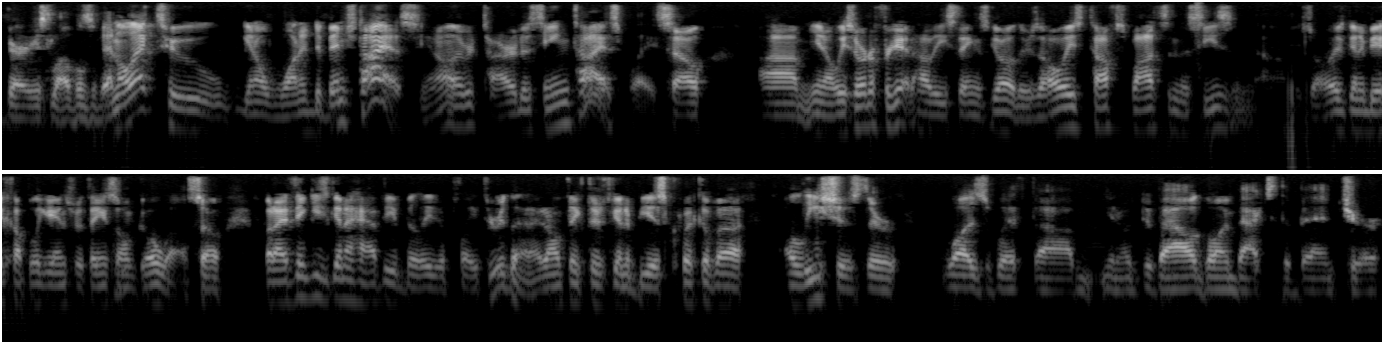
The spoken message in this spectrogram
various levels of intellect who you know wanted to bench Tyus. You know, they were tired of seeing Tyus play. So um, you know, we sort of forget how these things go. There's always tough spots in the season. Uh, there's always going to be a couple of games where things don't go well. So, but I think he's going to have the ability to play through that. I don't think there's going to be as quick of a, a leash as there was with, um, you know, Duval going back to the bench or,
